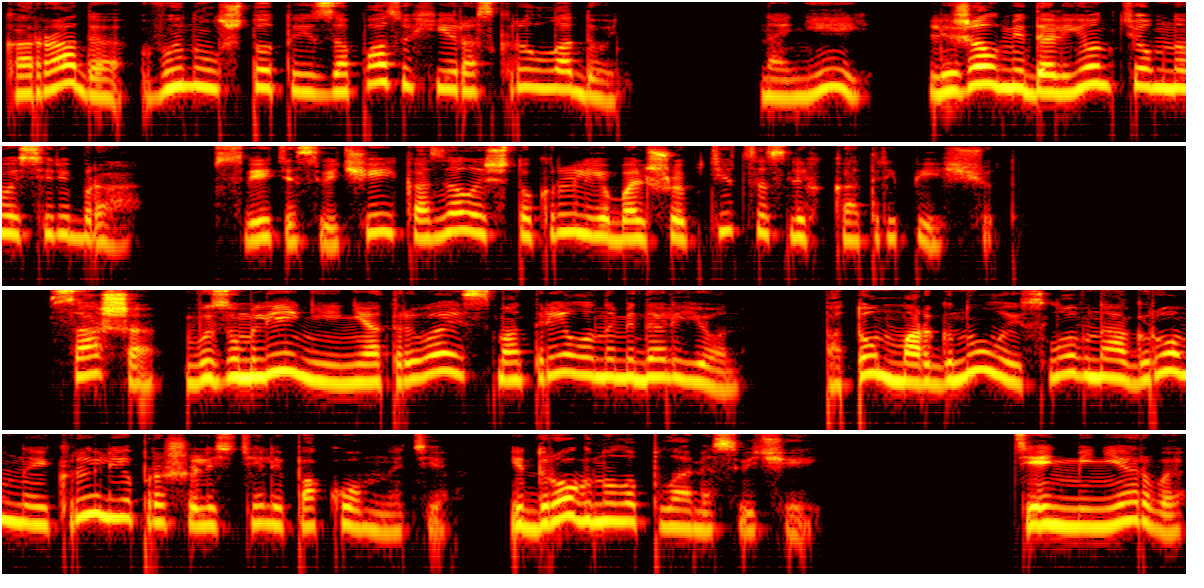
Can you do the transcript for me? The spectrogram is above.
Карада вынул что-то из-за пазухи и раскрыл ладонь. На ней лежал медальон темного серебра. В свете свечей казалось, что крылья большой птицы слегка трепещут. Саша в изумлении, не отрываясь, смотрела на медальон. Потом моргнула, и словно огромные крылья прошелестели по комнате, и дрогнуло пламя свечей. Тень Минервы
